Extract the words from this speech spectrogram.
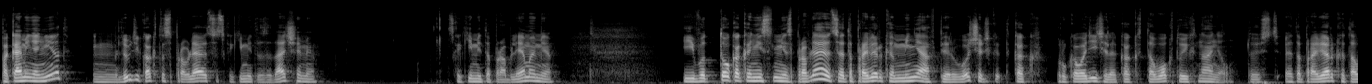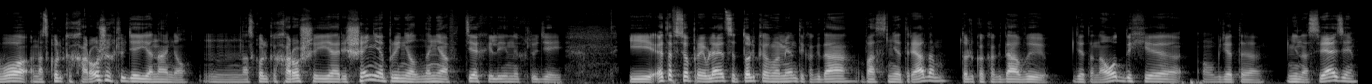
Пока меня нет, люди как-то справляются с какими-то задачами, с какими-то проблемами. И вот то, как они с ними справляются, это проверка меня в первую очередь, как руководителя, как того, кто их нанял. То есть это проверка того, насколько хороших людей я нанял, насколько хорошие я решения принял, наняв тех или иных людей. И это все проявляется только в моменты, когда вас нет рядом, только когда вы где-то на отдыхе, где-то не на связи.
